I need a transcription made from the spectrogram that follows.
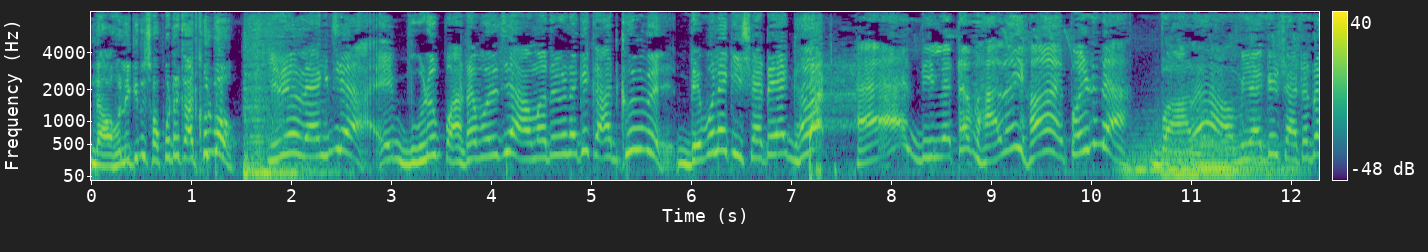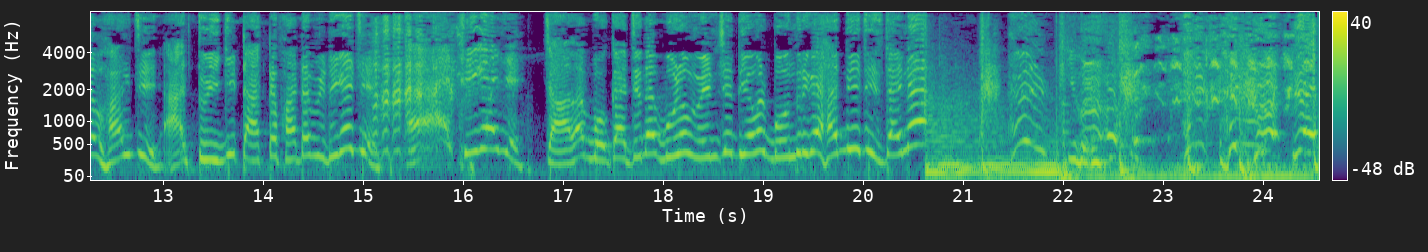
না হলে কিন্তু সপোর্টের কাঠ খুলবো। কিরে ল্যাংচা? এই বুড়ো পাঠা বলছে আমাদের নাকি কাঠ খুলবে। দেবো নাকি সেটা এক ঘাট হ্যাঁ দিলে তো ভালোই হয় পল্টুদা বাড়া আমি আগে সাটাটা ভাঙছি আর তুই কি টাকটা ফাটাবি ঠিক আছে? হ্যাঁ ঠিক আছে। চালা বোকা চোদা বুড়ো মেনছে তুই আমার বন্ধুর গায়ে হাত দিয়েছিস তাই না? Yeah!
